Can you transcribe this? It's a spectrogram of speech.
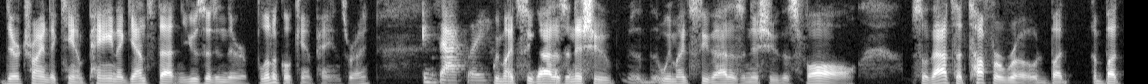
they're trying to campaign against that and use it in their political campaigns, right? Exactly. We might see that as an issue. We might see that as an issue this fall. So that's a tougher road, but but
